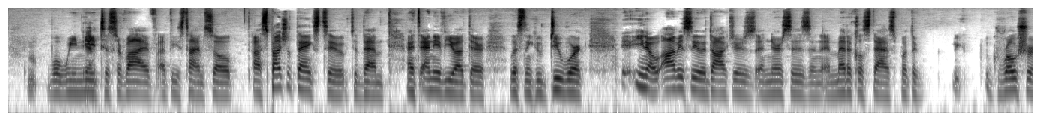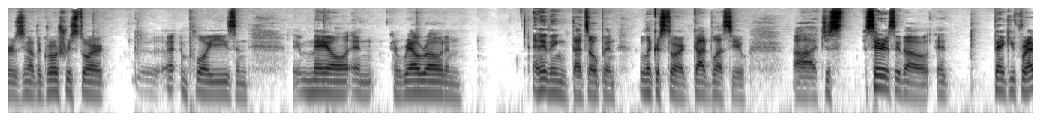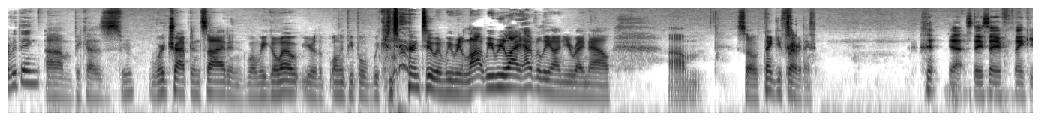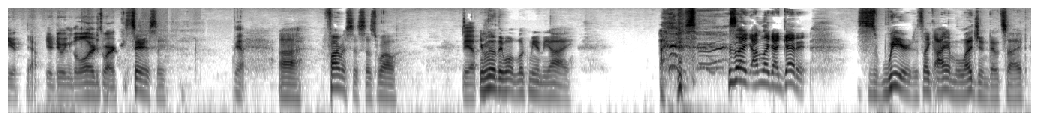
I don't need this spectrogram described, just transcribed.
what we need Yeah. to survive at these times. So, uh, special thanks to to them and to any of you out there listening who do work. You know, obviously the doctors and nurses and, and medical staffs, but the grocers, you know, the grocery store uh, employees and mail and, and railroad and anything that's open, liquor store. God bless you. Uh, just seriously though, it thank you for everything. Um, because Mhm. we're trapped inside, and when we go out, you're the only people we can turn to, and we rely we rely heavily on you right now. Um, so thank you for everything. Yeah, stay safe. Thank you. Yeah. You're doing the Lord's work. Seriously. Yeah. Uh, pharmacists as well. Yeah. Even though they won't look me in the eye. it's like I'm like I get it. This is weird. It's like I am legend outside.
